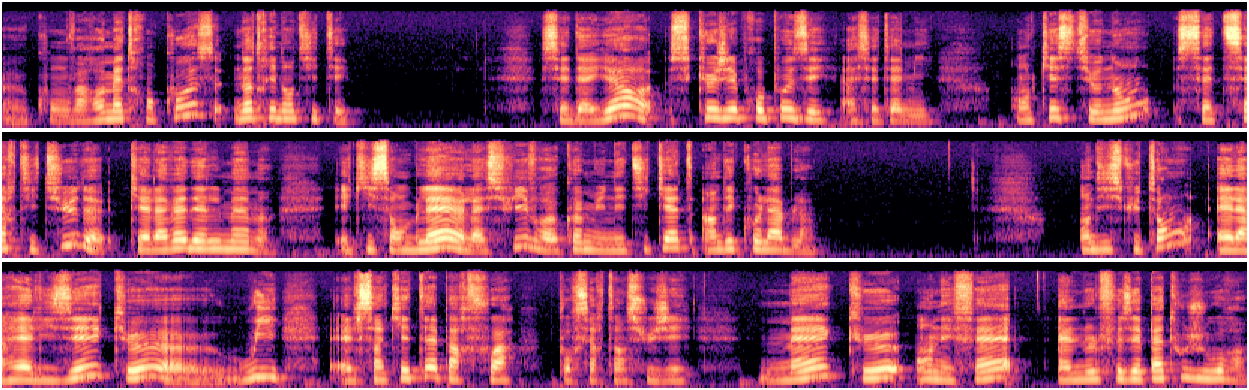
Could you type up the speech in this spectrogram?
euh, qu'on va remettre en cause notre identité. C'est d'ailleurs ce que j'ai proposé à cette amie, en questionnant cette certitude qu'elle avait d'elle-même et qui semblait la suivre comme une étiquette indécollable. En discutant, elle a réalisé que euh, oui, elle s'inquiétait parfois pour certains sujets, mais que en effet, elle ne le faisait pas toujours,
